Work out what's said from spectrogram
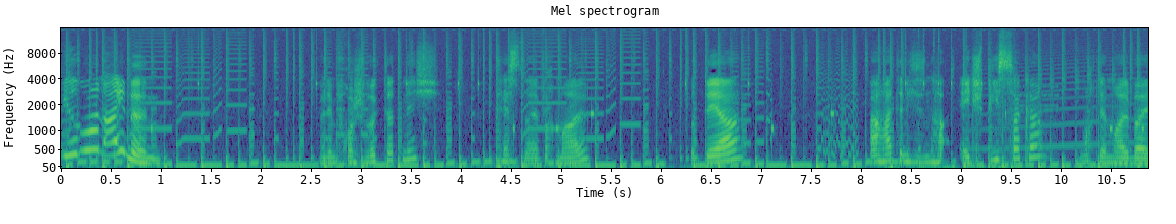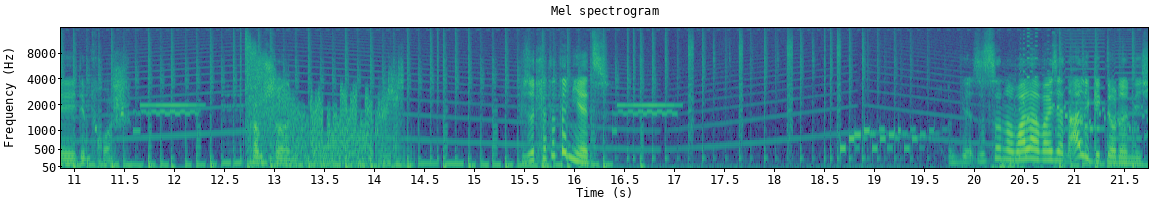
wieso nur an einen? Bei dem Frosch wirkt das nicht. Testen einfach mal. Und der... Ah, hat der nicht diesen HP-Sucker? Macht der mal bei dem Frosch. Komm schon. Wieso klettert denn jetzt? Und das ist doch normalerweise an alle Gegner, oder nicht?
